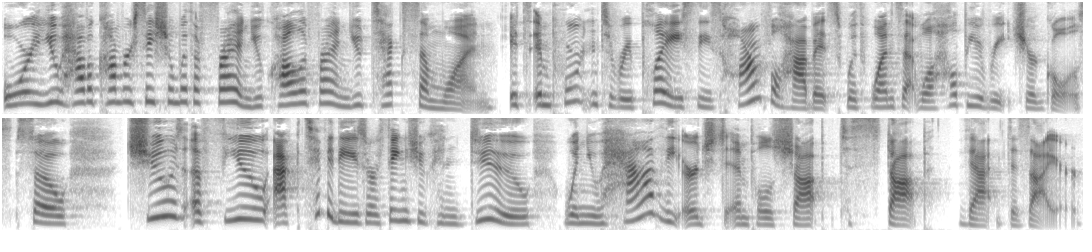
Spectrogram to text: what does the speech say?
Or you have a conversation with a friend, you call a friend, you text someone. It's important to replace these harmful habits with ones that will help you reach your goals. So, choose a few activities or things you can do when you have the urge to impulse shop to stop that desire.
